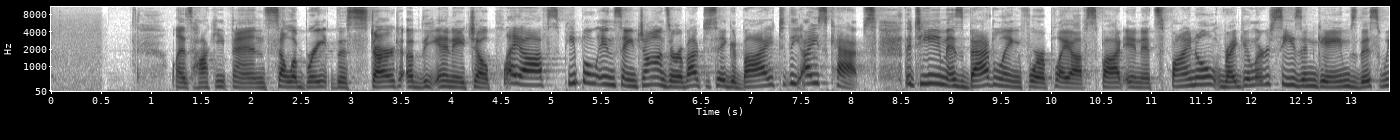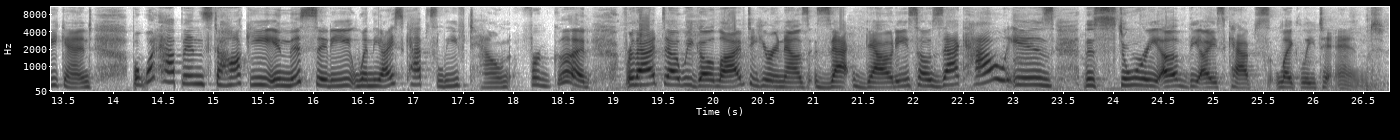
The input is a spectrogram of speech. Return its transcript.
As hockey fans celebrate the start of the NHL playoffs, people in St. John's are about to say goodbye to the Ice Caps. The team is battling for a playoff spot in its final regular season games this weekend. But what happens to hockey in this city when the Ice Caps leave town for good? For that, uh, we go live to Here and Now's Zach Gowdy. So, Zach, how is the story of the Ice Caps likely to end?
